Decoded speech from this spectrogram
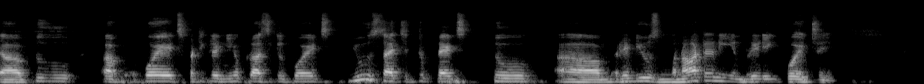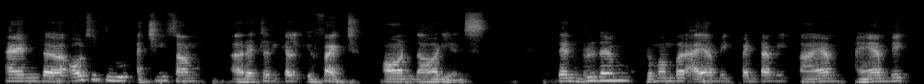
Uh, two uh, poets, particularly neoclassical poets, use such triplets to um, reduce monotony in reading poetry and uh, also to achieve some uh, rhetorical effect on the audience. Then rhythm, remember iambic, pentamic, iam, iambic,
